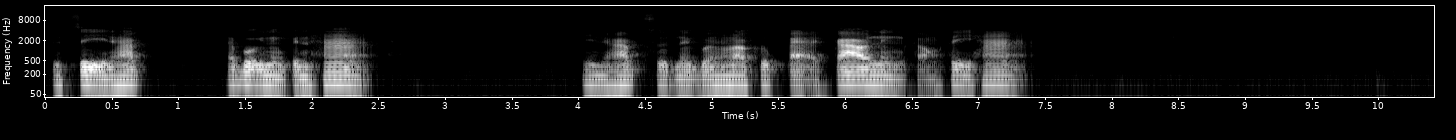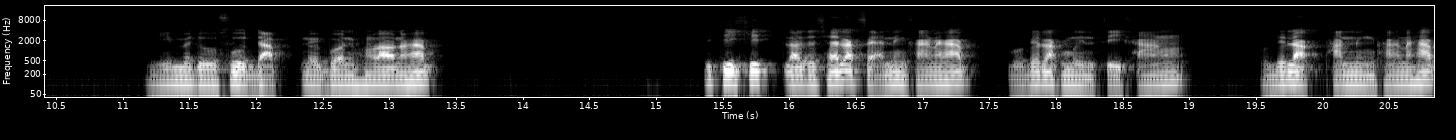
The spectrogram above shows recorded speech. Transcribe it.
เป็นสี่นะครับ แล้วบวกอีกหนึ่งเป็นห้า นี่นะครับ สูตรหน่วยบนของเราคือแปดเก้าหนึ่งสองสี่ห้าทีนี้มาดูสูตรดับหน่วยบนของเรานะครับ วิธีคิดเราจะใช้หลักแสนหนึ่งครั้งนะครับ บวกด้วยหลักหมื่นสี่ครั้ง บวกด้วยหลักพันหนึ่งครั้งนะครับ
